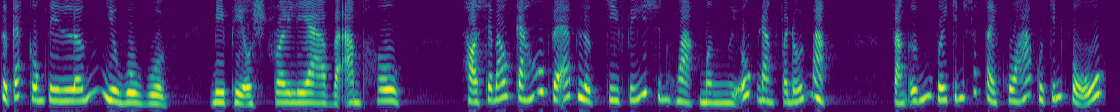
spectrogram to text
từ các công ty lớn như Woolworth, BP Australia và Ampol. Họ sẽ báo cáo về áp lực chi phí sinh hoạt mà người Úc đang phải đối mặt, phản ứng với chính sách tài khóa của chính phủ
